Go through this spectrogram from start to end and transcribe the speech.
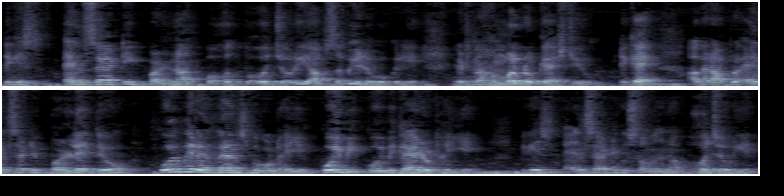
देखिए एनसीईआरटी पढ़ना बहुत बहुत ज़रूरी है आप सभी लोगों के लिए। इट्स मैं हम्बल रिक्वेस्ट यू ठीक है? अगर आप लोग एनसीईआरटी पढ़ लेते हो, कोई भी रेफरेंस बुक उठाइए, कोई भी कोई भी गाइड उठाइए, ठीक है? एनसीईआरटी को समझना बहुत ज़रूरी है।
